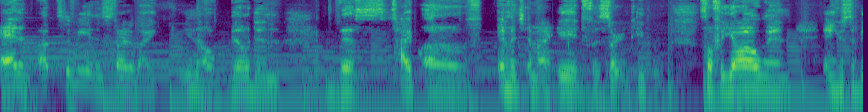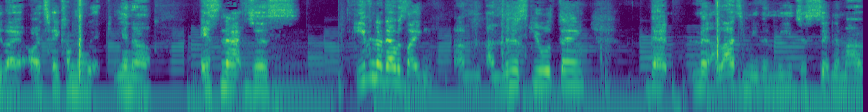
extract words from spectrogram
adding up to me and it started like, you know, building this type of image in my head for certain people. So for y'all, when it used to be like, "Oh, take come to Wick," you know, it's not just. Even though that was like a, a minuscule thing, that meant a lot to me than me just sitting in my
